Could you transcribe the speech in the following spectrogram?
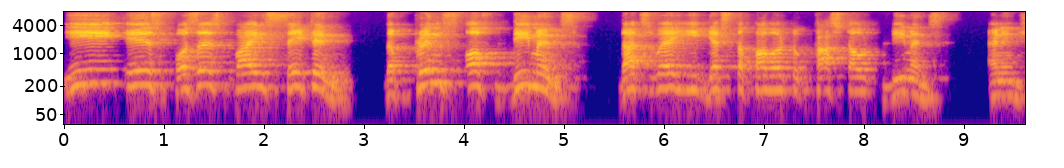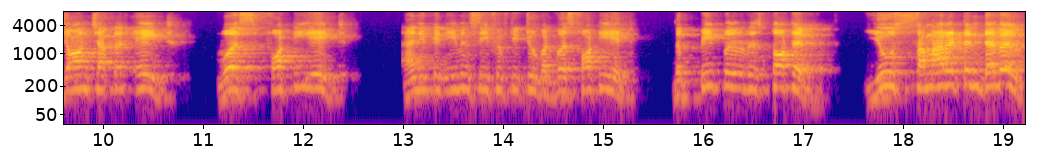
He is possessed by Satan, the prince of demons. That's where he gets the power to cast out demons. And in John chapter 8, verse 48, and you can even see 52, but verse 48, the people retorted, You Samaritan devil,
